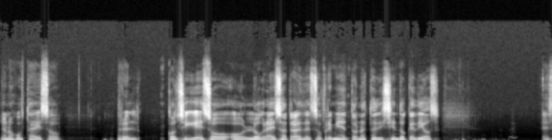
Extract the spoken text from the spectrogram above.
No nos gusta eso, pero Él consigue eso o logra eso a través del sufrimiento. No estoy diciendo que Dios es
